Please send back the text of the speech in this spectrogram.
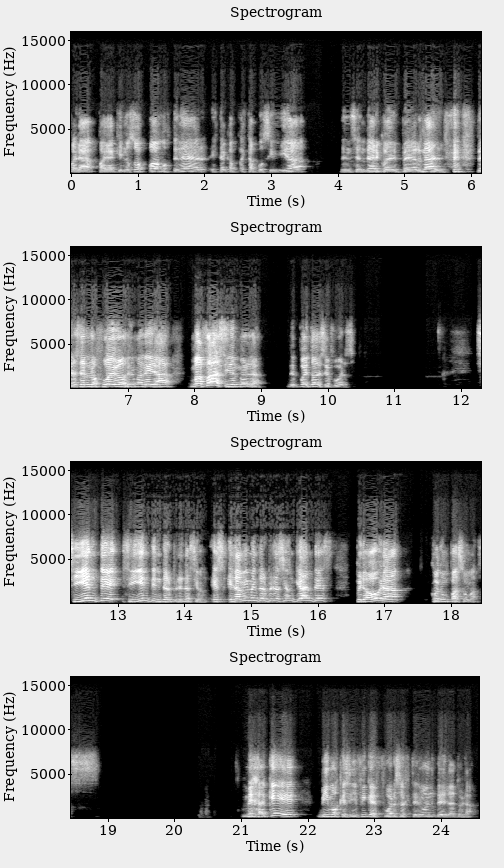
para, para que nosotros podamos tener esta, esta posibilidad de encender con el pedernal, de hacer los fuegos de manera más fácil en verdad, después de todo ese esfuerzo. Siguiente, siguiente interpretación. Es, es la misma interpretación que antes, pero ahora con un paso más. Me hackeé vimos que significa esfuerzo extenuante de la Torah.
